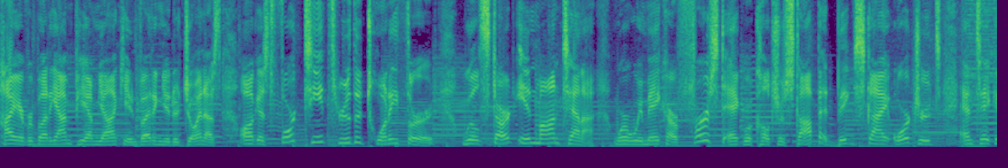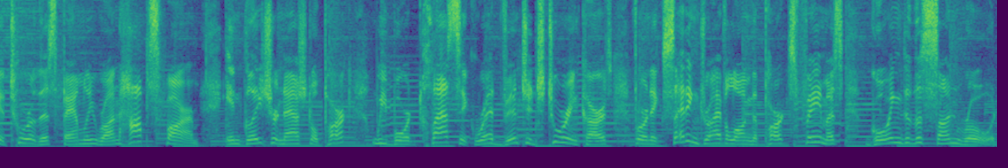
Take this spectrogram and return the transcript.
Hi, everybody. I'm Pam Jahnke, inviting you to join us August 14th through the 23rd. We'll start in Montana, where we make our first agriculture stop at Big Sky Orchards and take a tour of this family run hops farm. In Glacier National Park, we board classic red vintage touring cars for an exciting drive along the park's famous Going to the Sun Road.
